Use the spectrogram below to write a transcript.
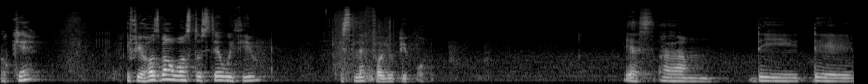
Okay? If your husband wants to stay with you, it's left for you people. Yes, um, the, the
